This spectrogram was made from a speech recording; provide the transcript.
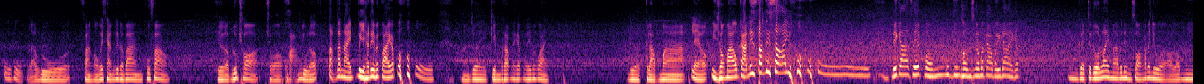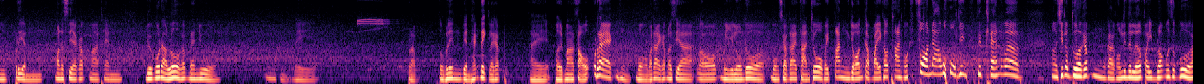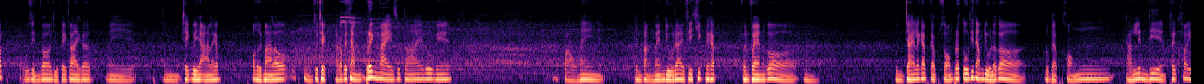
โอ้โหเราดูฝั่งของเวสแฮมขึ้นมาบ้างคู่เฝ้าเจอกับลูกชอชอขวางอยู่แล้ว ตัดด้านในบีฮาร์รี่แม็กควายครับโอ้โหช่วยเกมรับนะครับฮารีแม็กควาย เลือกกลับมาแล้วมีช่องมาโอกาสได้ซัดได้ซ้ายโอ้โหในการเซฟของลูกยิงของสกามาก้าไปได้ครับ เกือบจะโดนไล่มาไปหนึ่งสองครับแมนยูเอาแล้วมีเปลี่ยนมาเลเซียครับมาแทนเดิโกดาโลครับแมนยูได้ปรับตัวผู้เล่นเปลี่ยนแท็กติกเลยครับ ไอเปิดมาเสาแรกมงออกมาได้ครับรัสเซียเรามีโรนโดมงสกัดได้สานโชไปตั้งย้อนกลับไปเข้าทางของฟอร์นาโอ้โหยิงติดแขนว่าชิดลำตัวครับโอกาสของลินเดอร์เลฟไปบล็อกเมื่อสักครู่ครับอูสินก็อยู่ใกล้ๆก็ไม่ต้องเช็ค VR เลยครับเปิดมาแล้วสุเช็คอากาไปแทมเร่งใหม่สุดท้ายลูกนี้ เป่าให้เป็นฝั่งแมนยูได้ฟรีคิกนะครับแฟนๆก็ อุ่นใจแล้วครับกับ 2 ประตูที่นำอยู่แล้วก็รูปแบบของการเล่นที่ค่อย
